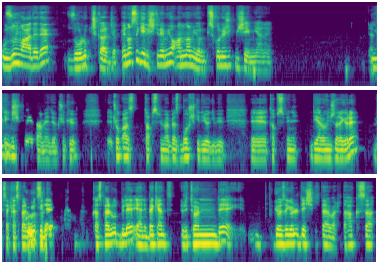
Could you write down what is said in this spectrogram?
uzun vadede zorluk çıkaracak. Ve nasıl geliştiremiyor anlamıyorum. Psikolojik bir şey mi yani? Yani teknik bir şey tahmin ediyorum. Çünkü e, çok az top spin var. Biraz boş gidiyor gibi e, top spin'i diğer oyunculara göre. Mesela Kasper Ruud bile Kasper Ruud bile yani backhand return'de gözle görülür değişiklikler var. Daha kısa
